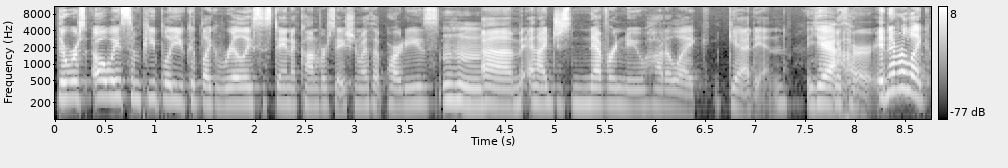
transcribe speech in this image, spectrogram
there was always some people you could like really sustain a conversation with at parties. Mm-hmm. Um, and I just never knew how to like get in Yeah. with her. It never like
